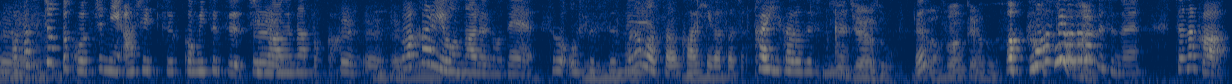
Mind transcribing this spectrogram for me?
うん、私ちょっとこっちに足突っ込みつつ違うなとか、分かるようになるのですごいおすすめ。村松さん回避型じゃん。回避型ですね。違いますえ？不安定型です。あ不安定型なんですね、じゃあなんか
